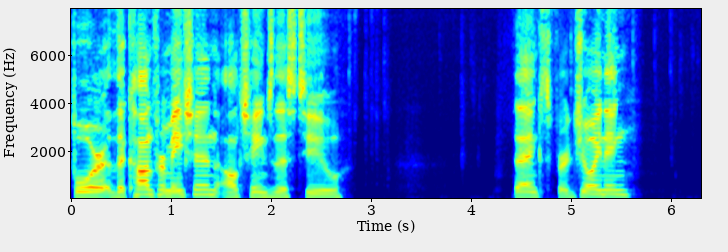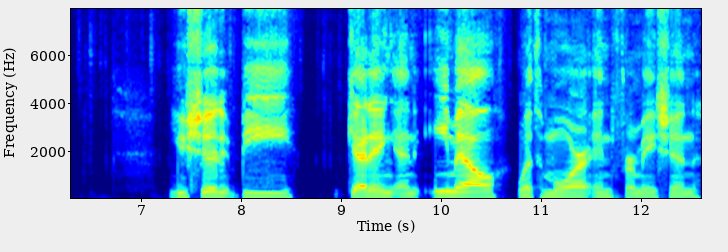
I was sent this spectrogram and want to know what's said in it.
For the confirmation, I'll change this to thanks for joining. You should be getting an email with more information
